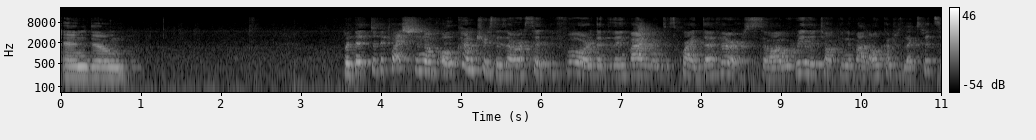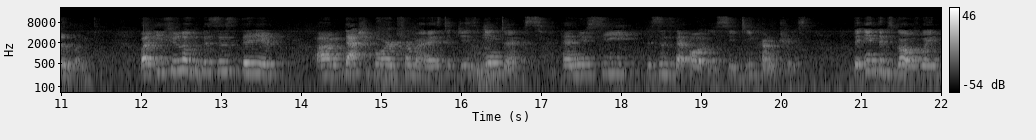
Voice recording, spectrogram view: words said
And um, but the, to the question of all countries, as I said before, that the environment is quite diverse. So I'm really talking about all countries like Switzerland. But if you look, this is the um, dashboard from SDGs index, and you see this is the OECD countries. The index goes way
